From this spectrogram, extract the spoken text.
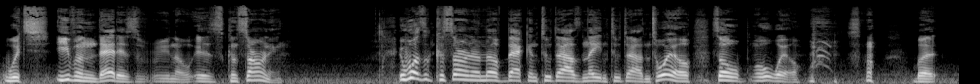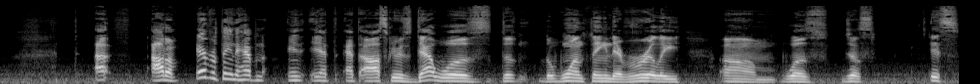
Which even that is, you know, is concerning it wasn't concerning enough back in 2008 and 2012. So, oh well. but I, out of everything that happened in, at, at, the Oscars, that was the the one thing that really um, was just it's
